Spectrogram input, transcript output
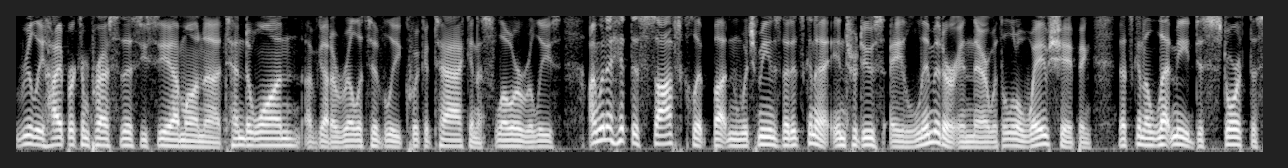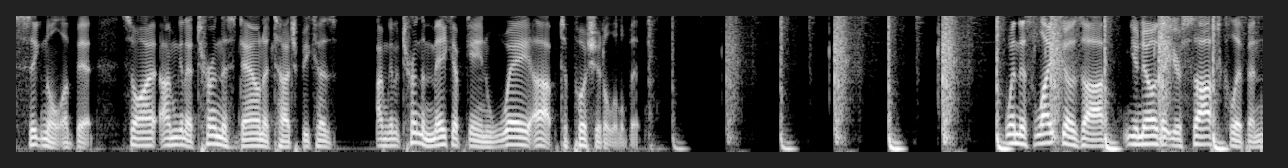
really hyper compress this. You see I'm on uh, 10 to 1. I've got a relatively quick attack and a slower release. I'm going to hit this soft clip button, which means that it's going to introduce a limiter in there with a little wave shaping that's going to let me distort the signal a bit. So I, I'm going to turn this down a touch because I'm going to turn the makeup gain way up to push it a little bit. when this light goes off, you know that you're soft clipping.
